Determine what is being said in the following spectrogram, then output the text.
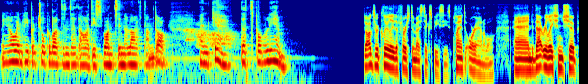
You know, when people talk about this and say, oh, this once in a lifetime dog. And yeah, that's probably him. Dogs were clearly the first domestic species, plant or animal. And that relationship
